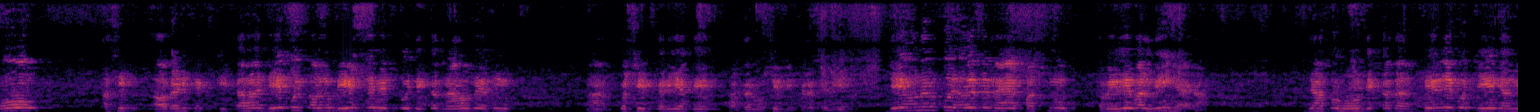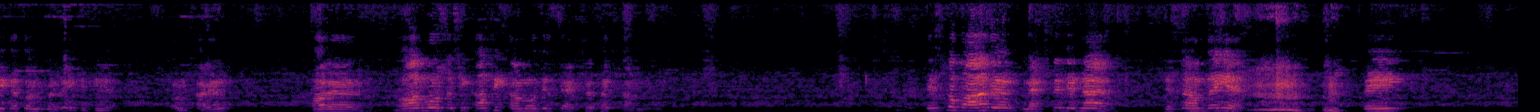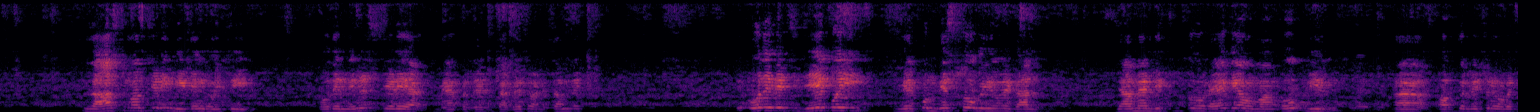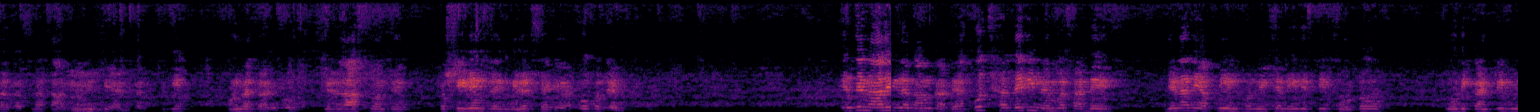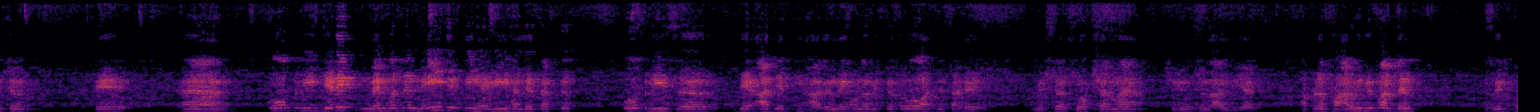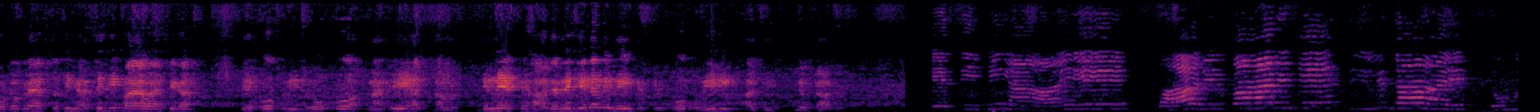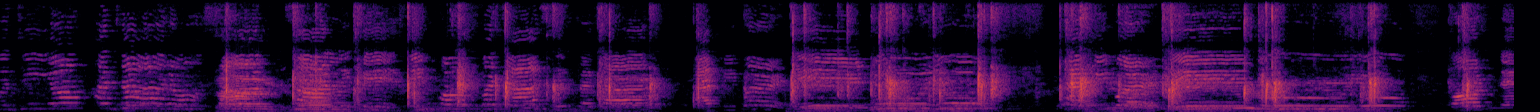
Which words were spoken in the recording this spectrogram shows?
ਉਹ ਅਸੀਂ ਆਲਰੇਡੀ ਫਿਕਸ ਕੀਤਾ ਹੈ ਜੇ ਕੋਈ ਤੁਹਾਨੂੰ ਦੇਸ਼ ਦੇ ਵਿੱਚ ਕੋਈ ਦਿੱਕਤ ਨਾ ਹੋਵੇ, ਅਸੀਂ, ਹਾਂ ਕੋਸ਼ਿਸ਼ ਕਰੀਏ ਕਿ ਫਰਦਰ ਉਸੇ ਦੀ ਤਰ੍ਹਾਂ ਚੱਲੀਏ। ਜੇ ਉਹਨਾਂ ਨੂੰ ਕੋਈ ਹੋਵੇ ਤਾਂ ਮੈਂ ਫਸਟ ਨੂੰ ਅਵੇਲੇਬਲ ਨਹੀਂ ਹੈਗਾ। ਜਾਂ ਕੋਈ ਹੋਰ ਦਿੱਕਤ ਹੈ ਫਿਰ ਜੇ ਕੋਈ ਚੇਂਜ ਆਉਂਦੀ ਤਾਂ ਤੁਹਾਨੂੰ ਕਨਵੇ ਕੀਤੀ ਹੈ ਤੁਹਾਨੂੰ ਸਾਰਿਆਂ ਨੂੰ। ਔਰ ਆਲਮੋਸਟ ਅਸੀਂ ਕਾਫੀ ਕੰਮ ਉਹਦੇ ਤੇ ਐਕਸਰਸਾਈਜ਼ ਕਰ ਲਈ ਇਸ ਤੋਂ ਬਾਅਦ ਨੈਕਸਟ ਜਿਹੜਾ ਜਿਸ ਤਰ੍ਹਾਂ ਹੁੰਦਾ ਹੀ ਹੈ ਵੀ ਲਾਸਟ ਮੰਥ ਜਿਹੜੀ ਮੀਟਿੰਗ ਹੋਈ ਸੀ, ਉਹਦੇ ਮਿਨਟਸ ਜਿਹੜੇ ਆ ਮੈਂ ਪ੍ਰੈਜ਼ੈਂਟ ਰਿਹਾ ਤੁਹਾਡੇ ਸਾਹਮਣੇ। ਤੇ ਉਹਦੇ ਵਿੱਚ ਜੇ ਕੋਈ ਮੇਰੇ ਕੋਲ ਮਿਸ ਹੋ ਗਈ ਹੋਵੇ ਗੱਲ ਜਾਂ ਮੈਂ ਲਿਖਣ ਤੋਂ ਰਹਿ ਗਿਆ ਹੋਵਾਂ, ਉਹ ਪਲੀਜ਼ ਆਬਜ਼ਰਵੇਸ਼ਨ ਹੋਵੇ ਤਾਂ ਦੱਸਣਾ ਤਾਂ ਕਿ ਅਸੀਂ ਐਡ ਕਰ ਸਕੀਏ। ਹੁਣ ਮੈਂ ਤੁਹਾਡੇ ਕੋਲ ਜਿਹੜੇ ਲਾਸਟ ਮੰਥ ਦੇ ਪ੍ਰੋਸੀਡਿੰਗਸ ਦੇ ਮਿਨਟਸ ਹੈਗੇ ਆ, ਉਹ ਪ੍ਰੈਜ਼ੈਂਟ ਦੇ ਨਾਲ ਹੀ ਦਾ ਕੰਮ ਕਰਦੇ ਆ ਕੁਝ ਹੱਲੇ ਵੀ ਮੈਂਬਰ ਸਾਡੇ ਜਿਨ੍ਹਾਂ ਨੇ ਆਪਣੀ ਇਨਫੋਰਮੇਸ਼ਨ ਨਹੀਂ ਦਿੱਤੀ ਫੋਟੋ ਉਹਦੀ ਕੰਟਰੀਬਿਊਸ਼ਨ ਤੇ ਉਹ ਪਲੀਜ਼ ਜਿਹੜੇ ਮੈਂਬਰ ਨੇ ਨਹੀਂ ਦਿੱਤੀ ਹੈਗੀ ਹੱਲੇ ਤੱਕ, ਉਹ ਪਲੀਜ਼ ਜੇ ਅੱਜ ਇੱਥੇ ਹਾਜ਼ਰ ਨੇ ਉਹਨਾਂ ਵਿੱਚੋਂ ਤਾਂ ਉਹ ਅੱਜ ਸਾਡੇ ਮਿਸਟਰ ਅਸ਼ੋਕ ਸ਼ਰਮਾ ਸ਼੍ਰੀ ਹੁਸਨ ਲਾਲ ਜੀ ਆ ਆਪਣਾ ਫਾਰਮ ਵੀ ਭਰ ਦੇਣ ਵਿਦ ਫੋਟੋਗ੍ਰਾਫਸ ਅਸੀਂ ਮੈਸੇਜ ਵੀ ਪਾਇਆ ਹੋਇਆ ਸੀਗਾ ਤੇ ਉਹ ਪਲੀਜ਼ ਉਹ ਉਹ ਆਪਣਾ ਇਹ ਅੱਜ ਕੰਮ ਜਿੰਨੇ ਇੱਥੇ ਹਾਜ਼ਰ ਨੇ ਜਿਨ੍ਹਾਂ ਨੇ ਨਹੀਂ ਦਿੱਤੀ ਉਹ ਇਹ ਵੀ ਅੱਜ ਨਿਪਟਾ ਦੇ तिमिया आए बार बार ये दिल गाए तुम जियो हजारों साल साल के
